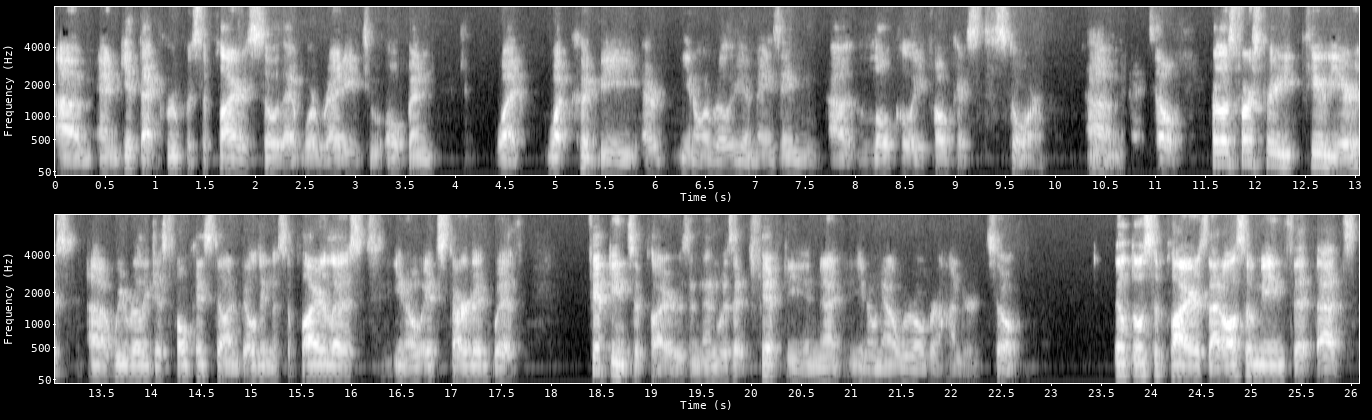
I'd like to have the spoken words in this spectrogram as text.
um, and get that group of suppliers so that we're ready to open what what could be a you know a really amazing uh, locally focused store. Mm-hmm. Um, so for those first few, few years, uh, we really just focused on building the supplier list. You know, it started with 15 suppliers and then was at 50 and uh, you know now we're over 100 so built those suppliers that also means that that's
